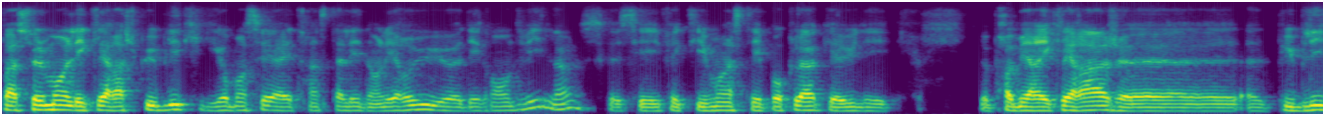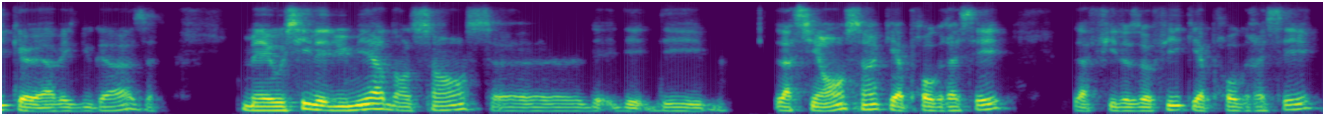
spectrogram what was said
pas seulement l'éclairage public qui commençait à être installé dans les rues euh, des grandes villes, parce que c'est effectivement à cette époque-là qu'il y a eu les, le premier éclairage public avec du gaz, mais aussi les lumières dans le sens euh, de la science hein, qui a progressé, la philosophie qui a progressé.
